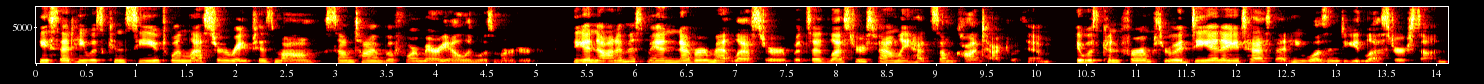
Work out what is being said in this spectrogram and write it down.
He said he was conceived when Lester raped his mom sometime before Mary Ellen was murdered. The anonymous man never met Lester, but said Lester's family had some contact with him. It was confirmed through a DNA test that he was indeed Lester's son.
